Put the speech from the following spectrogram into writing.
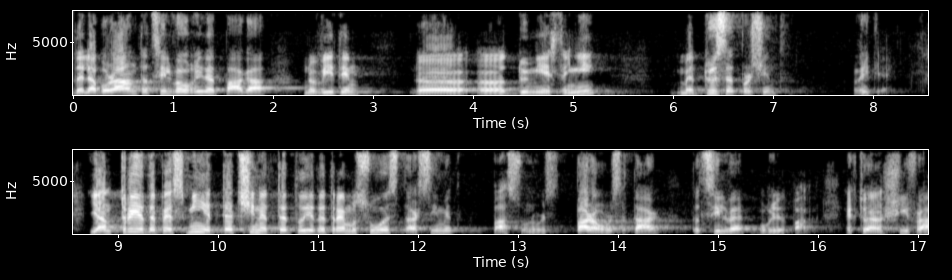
dhe laborantë të cilëve u rritet paga në vitin 2021 me 40% Rritje. Janë 35.883 mësues të arsimit pasunivers, parauniversitar, të cilëve u rritet paga. E këto janë shifra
